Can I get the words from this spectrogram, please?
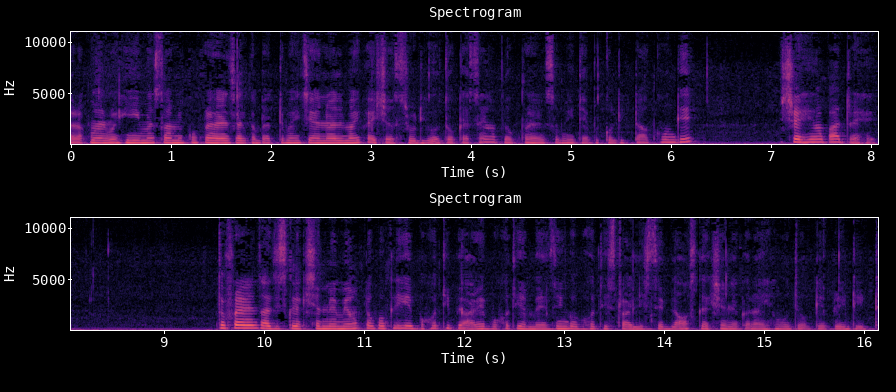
रहीम असल friends welcome back to my channel my fashion studio तो कैसे हैं आप लोग फ्रेंड्स उम्मीद है बिल्कुल ठीक ठाक होंगे। खुश रहें आबाद रहें। तो फ्रेंड्स आज इस कलेक्शन में मैं आप लोगों के लिए बहुत ही प्यारे, बहुत ही अमेजिंग और बहुत ही स्टाइलिश से ब्लाउज कलेक्शन लेकर आई हूँ, जो कि प्रिंटेड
